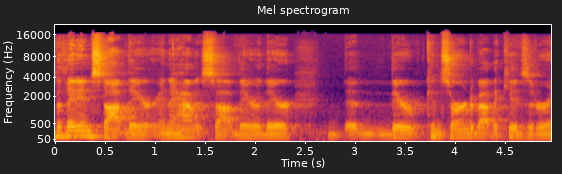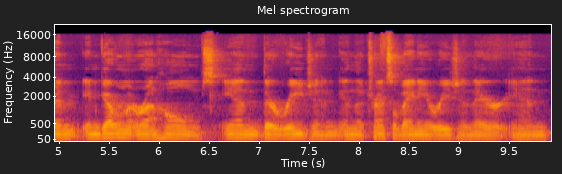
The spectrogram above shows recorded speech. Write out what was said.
but they didn't stop there, and they haven't stopped there. They're they're concerned about the kids that are in, in government run homes in their region, in the Transylvania region there in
